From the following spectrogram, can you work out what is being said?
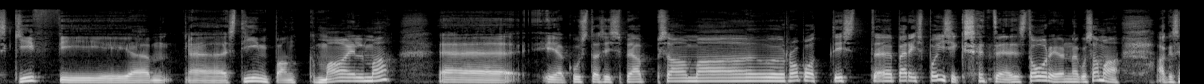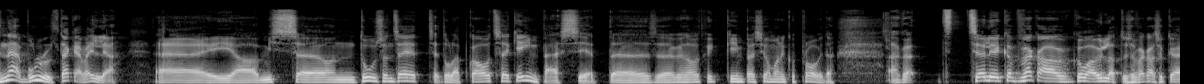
Skifi ähm, steampunk maailma ja kus ta siis peab saama robotist päris poisiks, et story on nagu sama, aga see näeb hullult äge välja ja mis on tuus, on see, et see tuleb ka otse Gamepassi, et seda saavad kõik Gamepassi omanikud proovida. aga see oli ikka väga kõva üllatus ja väga sihuke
